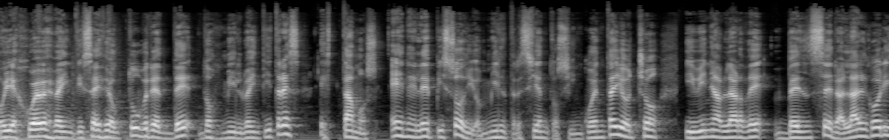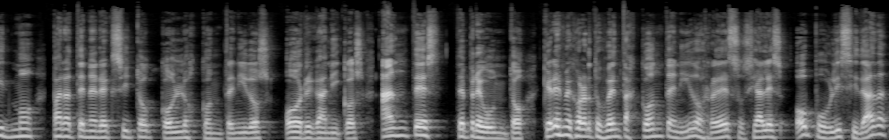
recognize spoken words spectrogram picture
Hoy es jueves 26 de octubre de 2023, estamos en el episodio 1358 y vine a hablar de vencer al algoritmo para tener éxito con los contenidos orgánicos. Antes te pregunto, ¿querés mejorar tus ventas, contenidos, redes sociales o publicidad?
